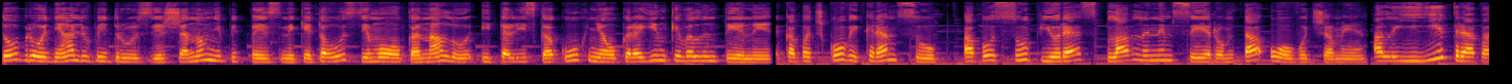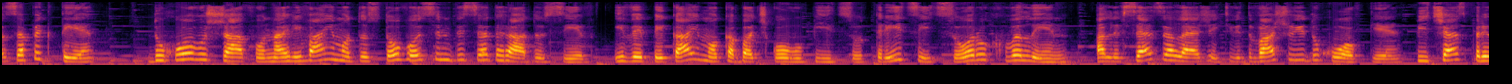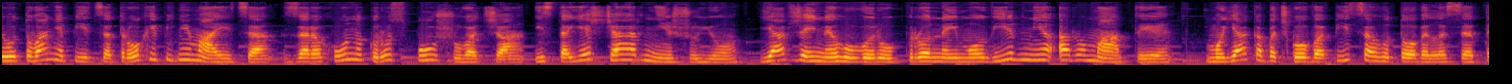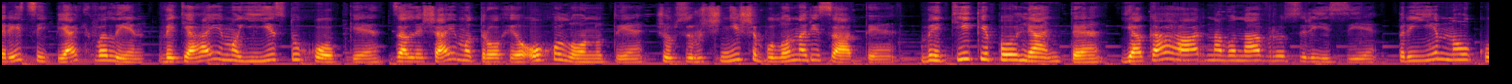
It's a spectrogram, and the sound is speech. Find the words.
Доброго дня, любі друзі, шановні підписники та гості мого каналу Італійська кухня Українки Валентини. Кабачковий крем-суп або суп юре з плавленим сиром та овочами. Але її треба запекти. Духову шафу нагріваємо до 180 градусів і випікаємо кабачкову піцу 30-40 хвилин. Але все залежить від вашої духовки. Під час приготування піца трохи піднімається за рахунок розпушувача і стає ще гарнішою. Я вже й не говорю про неймовірні аромати. Моя кабачкова піца готовилася 35 хвилин. Витягаємо її з духовки, залишаємо трохи охолонути, щоб зручніше було нарізати. Ви тільки погляньте, яка гарна вона в розрізі, приємного кольору.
